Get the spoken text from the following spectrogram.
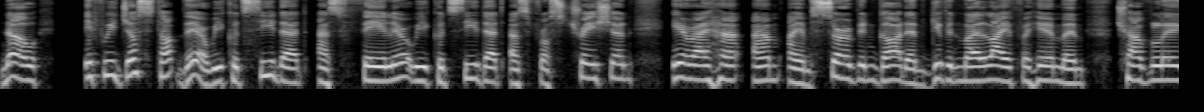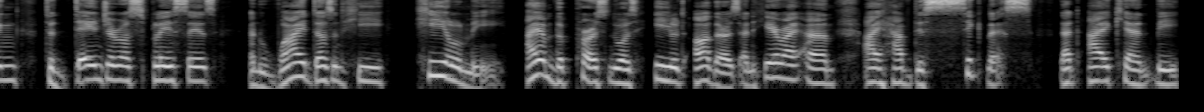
Now, if we just stop there, we could see that as failure. We could see that as frustration. Here I ha- am. I am serving God. I'm giving my life for Him. I'm traveling to dangerous places. And why doesn't He heal me? I am the person who has healed others. And here I am. I have this sickness that I can't be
